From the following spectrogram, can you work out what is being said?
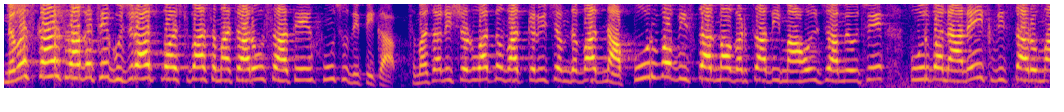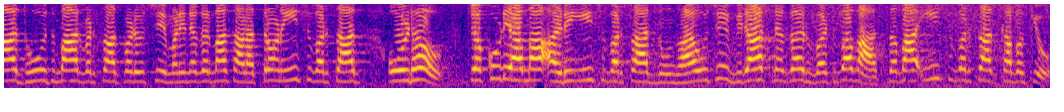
નમસ્કાર, સ્વાગત છે ગુજરાત ફર્સ્ટમાં સમાચારો સાથે હું છું દીપિકા. સમાચારની શરૂઆતમાં વાત કરી છે અમદાવાદના પૂર્વ વિસ્તારમાં વરસાદી માહોલ જામ્યો છે. પૂર્વના અનેક વિસ્તારોમાં ધોધમાર વરસાદ પડ્યો છે. મણિનગરમાં સાડા ત્રણ ઇંચ વરસાદ, ઓઢવ, ચકુડિયામાં અઢી ઇંચ વરસાદ નોંધાયો છે. વિરાટનગર, વટવામાં સવા ઇંચ વરસાદ ખાબક્યો.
